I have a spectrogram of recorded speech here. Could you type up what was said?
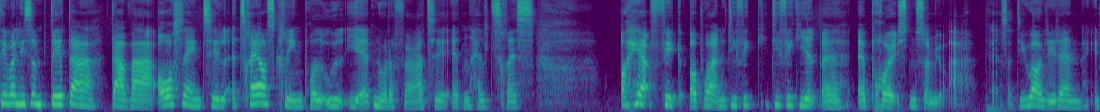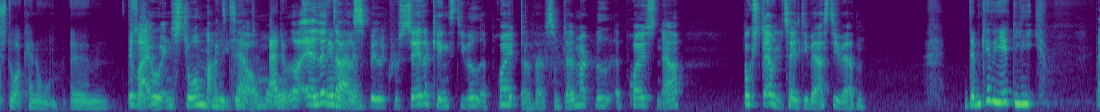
det var ligesom det, der, der var årsagen til, at treårskrigen brød ud i 1848 til 1850. Og her fik oprørerne, de fik, de fik hjælp af, af Preussen, som jo er, altså de var jo lidt af en, en stor kanon. Øhm, det var jo en stor magt militært. i det her område, ja, det, og alle, det der har det. spillet Crusader Kings, de ved, at Preussen, eller som Danmark ved, at Preussen er bogstaveligt talt de værste i verden. Dem kan vi ikke lide. Der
